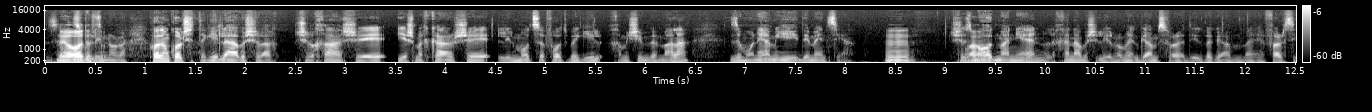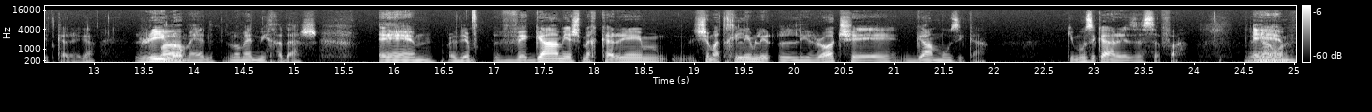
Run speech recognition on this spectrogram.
זה מאוד עצוב נורא. קודם כל, שתגיד לאבא שלך, שלך שיש מחקר שללמוד שפות בגיל 50 ומעלה, זה מונע מדמנציה. Mm, שזה וואו. מאוד מעניין, לכן אבא שלי לומד גם ספרדית וגם uh, פרסית כרגע. רי וואו. לומד, לומד מחדש. Um, מדהים. וגם יש מחקרים שמתחילים לראות שגם מוזיקה. כי מוזיקה הרי זה שפה. לגמרי. Um,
